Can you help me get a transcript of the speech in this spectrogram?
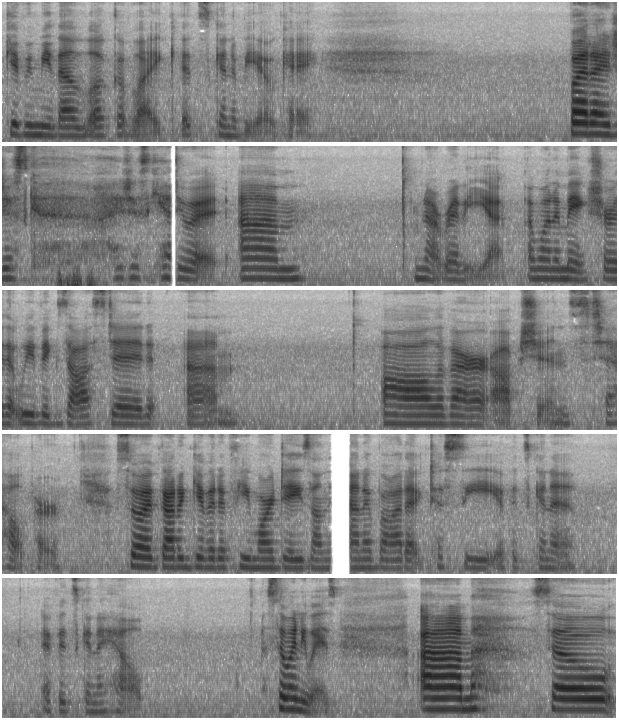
giving me that look of like, it's going to be okay but I just I just can't do it. Um, I'm not ready yet. I want to make sure that we've exhausted um, all of our options to help her. So I've got to give it a few more days on the antibiotic to see if it's gonna if it's gonna help. So anyways, um, so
